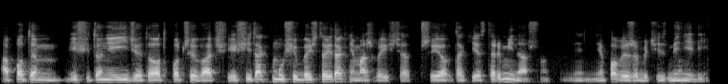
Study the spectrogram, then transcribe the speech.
a potem, jeśli to nie idzie, to odpoczywać. Jeśli tak musi być, to i tak nie masz wyjścia. Przyjął, taki jest terminarz. No, nie, nie żeby ci zmienili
